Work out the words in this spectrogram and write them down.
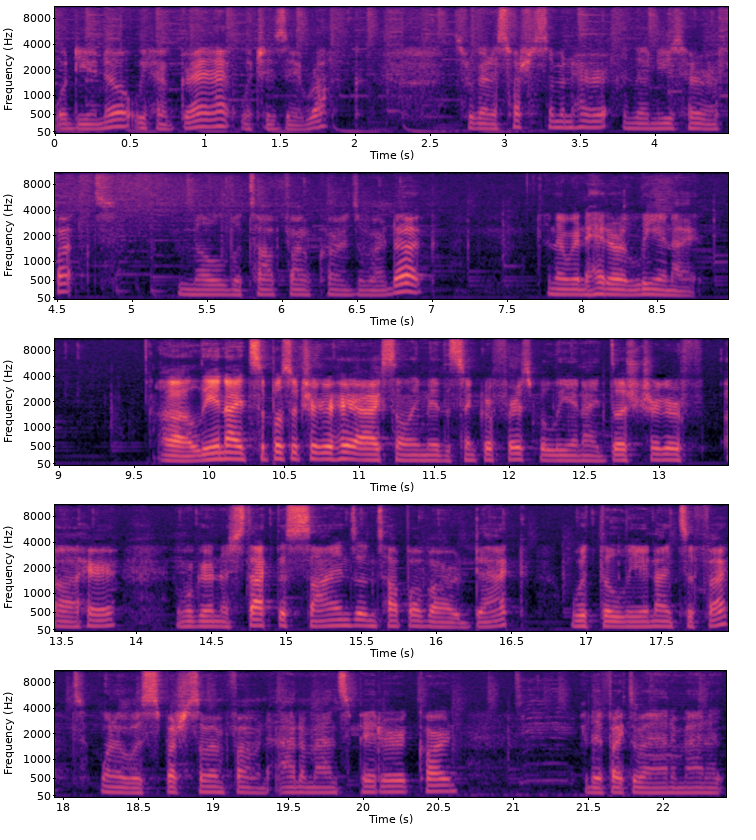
What do you know? We have Granite, which is a rock. So we're going to special summon her and then use her effect. Mill the top five cards of our deck. And then we're going to hit our Leonite. Uh, Leonite's supposed to trigger here. I accidentally made the synchro first, but Leonite does trigger uh, here. And we're going to stack the signs on top of our deck with the Leonite's effect when it was special summoned from an Adamancipator card. The effect of an Adamant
